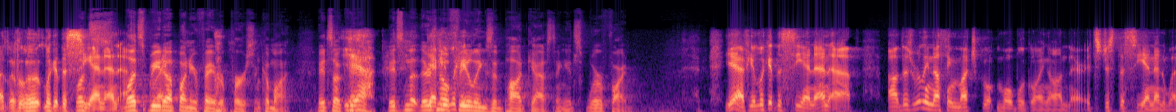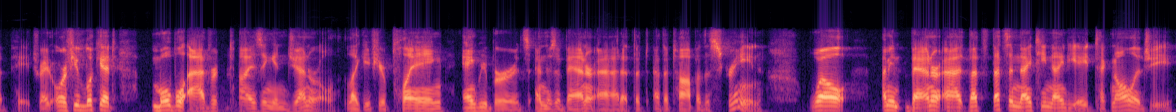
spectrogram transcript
Uh, look, at the let's, CNN. App, let's beat right? up on your favorite person. Come on, it's okay. Yeah, it's no, there's yeah, no feelings at, in podcasting. It's we're fine. Yeah, if you look at the CNN app, uh, there's really nothing much go- mobile going on there. It's just the CNN webpage, right? Or if you look at mobile advertising in general, like if you're playing Angry Birds and there's a banner ad at the at the top of the screen, well, I mean, banner ad that's that's a 1998 technology.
